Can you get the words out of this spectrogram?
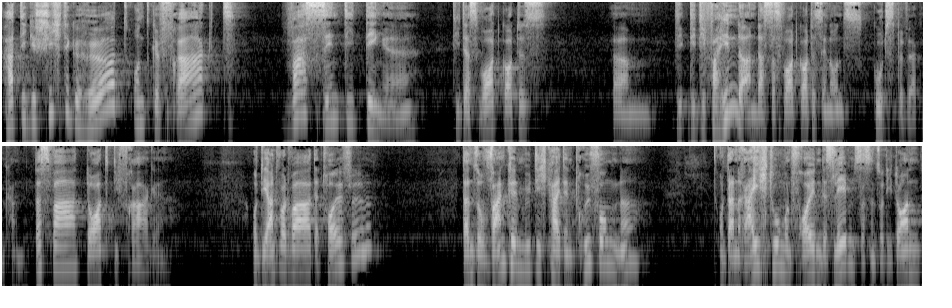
hat die Geschichte gehört und gefragt, was sind die Dinge, die das Wort Gottes, ähm, die, die, die verhindern, dass das Wort Gottes in uns Gutes bewirken kann. Das war dort die Frage. Und die Antwort war der Teufel, dann so Wankelmütigkeit in Prüfungen, ne? und dann Reichtum und Freuden des Lebens, das sind so die Dornen.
